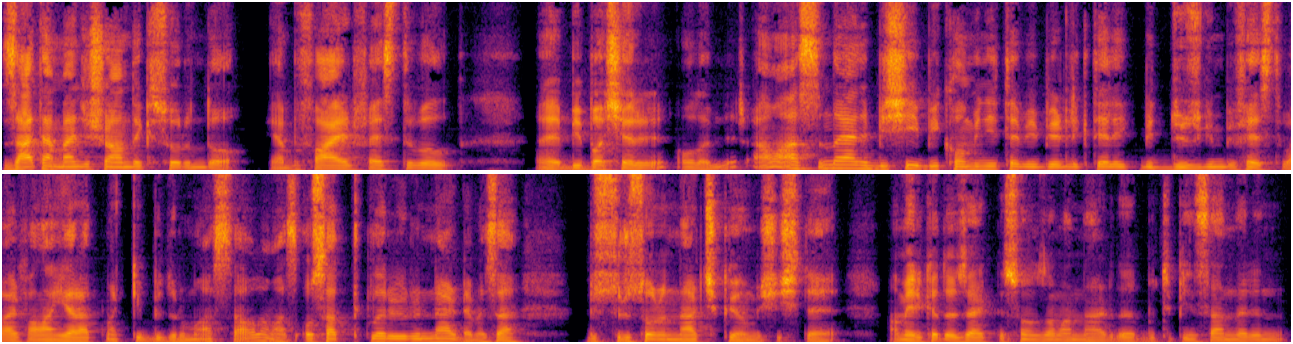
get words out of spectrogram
zaten bence şu andaki sorun da o. Yani bu Fire Festival e, bir başarı olabilir. Ama aslında yani bir şey, bir komünite, bir birliktelik, bir düzgün bir festival falan yaratmak gibi bir durumu asla olamaz. O sattıkları ürünler de mesela bir sürü sorunlar çıkıyormuş işte. Amerika'da özellikle son zamanlarda bu tip insanların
